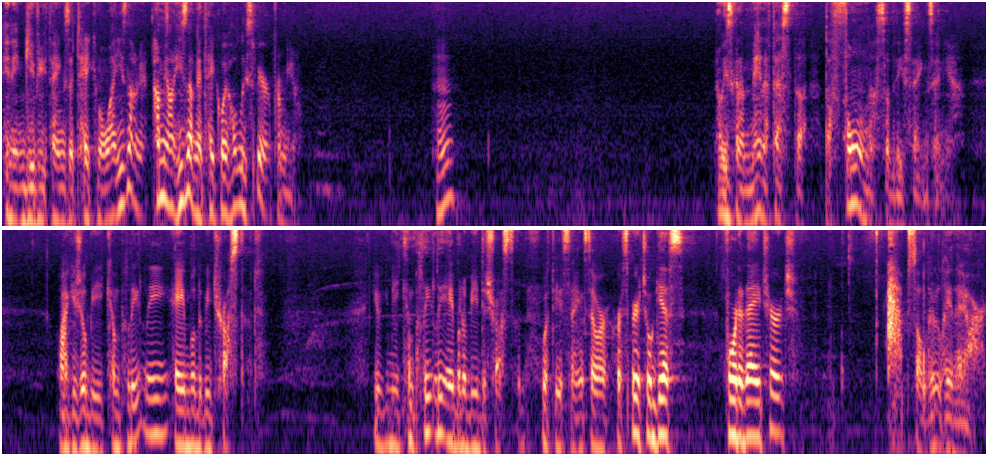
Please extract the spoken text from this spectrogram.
He didn't give you things to take Him away. He's not, I mean, He's not going to take away Holy Spirit from you. Hmm? No, He's going to manifest the, the fullness of these things in you. Why? Because you'll be completely able to be trusted. You'll be completely able to be trusted with these things. So, our, our spiritual gifts for today, church? Absolutely, they are.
